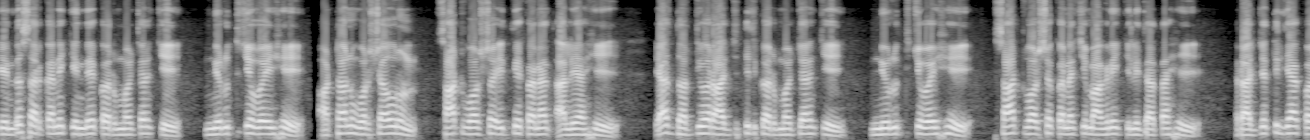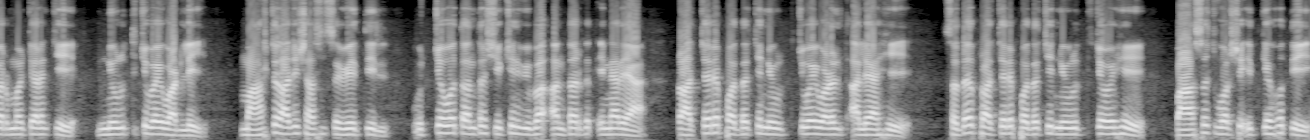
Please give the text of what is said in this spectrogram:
केंद्र सरकारने केंद्रीय कर्मचाऱ्यांचे निवृत्तीचे वय हे अठ्ठावन्न वर्षावरून साठ वर्ष इतके करण्यात आले आहे. याच धर्तीवर राज्यातील कर्मचाऱ्यांचे निवृत्तीचे वय हे साठ वर्ष करण्याची मागणी केली जात आहे. राज्यातील या कर्मचाऱ्यांचे निवृत्तीचे वय वाढले. महाराष्ट्र राज्य शासन सेवेतील उच्च व तंत्र शिक्षण विभाग अंतर्गत येणाऱ्या प्राचार्य पदाचे निवृत्तीचे वय वाढवण्यात आले आहे. सदर प्राचार्य पदाचे निवृत्तीचे वय हे बासष्ट वर्ष इतके होते.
